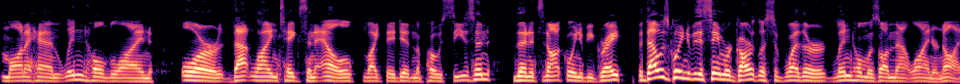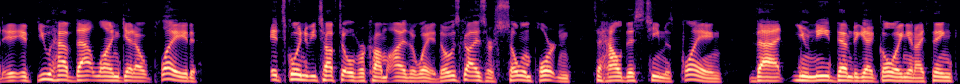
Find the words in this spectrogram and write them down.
Monahan, Lindholm line, or that line takes an L like they did in the postseason, then it's not going to be great. But that was going to be the same regardless of whether Lindholm was on that line or not. If you have that line get outplayed, it's going to be tough to overcome either way. Those guys are so important to how this team is playing that you need them to get going. And I think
